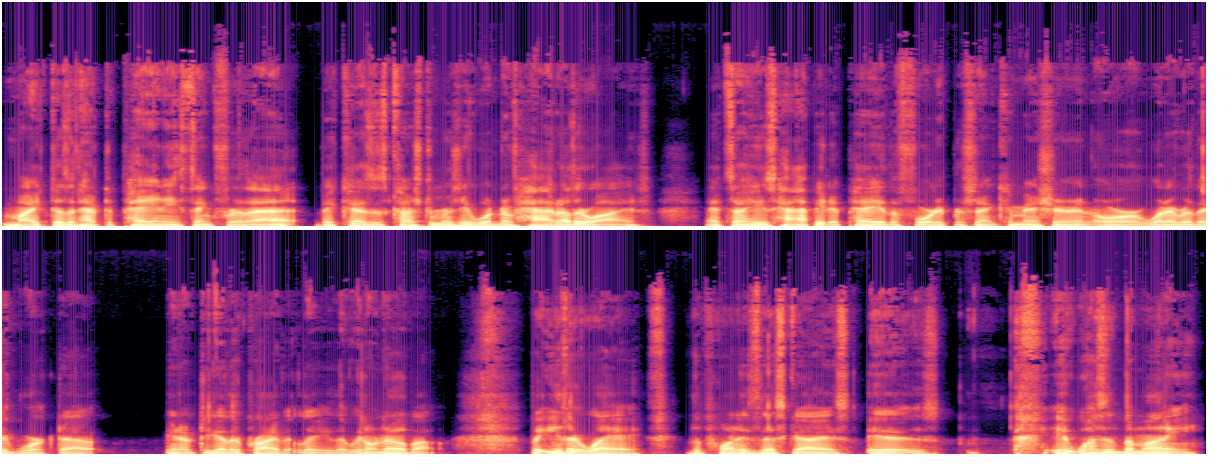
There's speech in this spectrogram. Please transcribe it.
Mike doesn't have to pay anything for that because his customers he wouldn't have had otherwise. And so he's happy to pay the 40% commission or whatever they've worked out, you know, together privately that we don't know about. But either way, the point is this, guys, is it wasn't the money.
